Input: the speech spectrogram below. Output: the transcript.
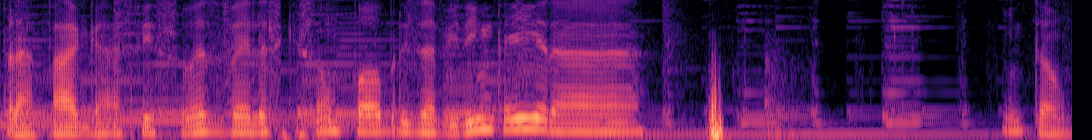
para pagar as pessoas velhas que são pobres a vida inteira. Então,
